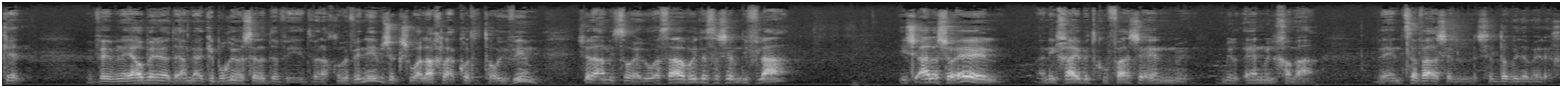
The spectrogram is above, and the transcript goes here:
כן. ובניהו בן יהודה מהגיבורים אשר לדוד, ואנחנו מבינים שכשהוא הלך להכות את האויבים של עם ישראל, הוא עשה עבודת השם נפלאה. ישאל השואל, אני חי בתקופה שאין מלחמה ואין צבא של, של דוד המלך,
